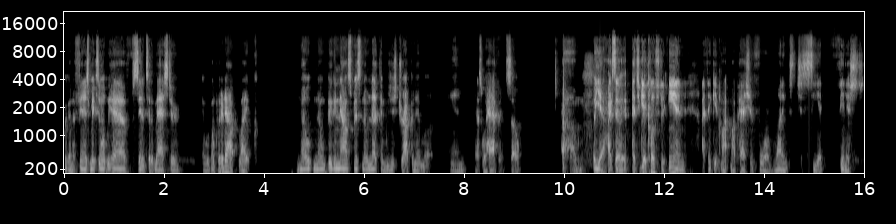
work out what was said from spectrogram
We're gonna finish mixing what we have, send it to the master, and we're gonna put it out. Like, no, no big announcements, no nothing. We're just dropping them up, and that's what happened. So, um, but yeah, I said as you get closer to the end, I think it my, my passion for wanting to just see it finished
